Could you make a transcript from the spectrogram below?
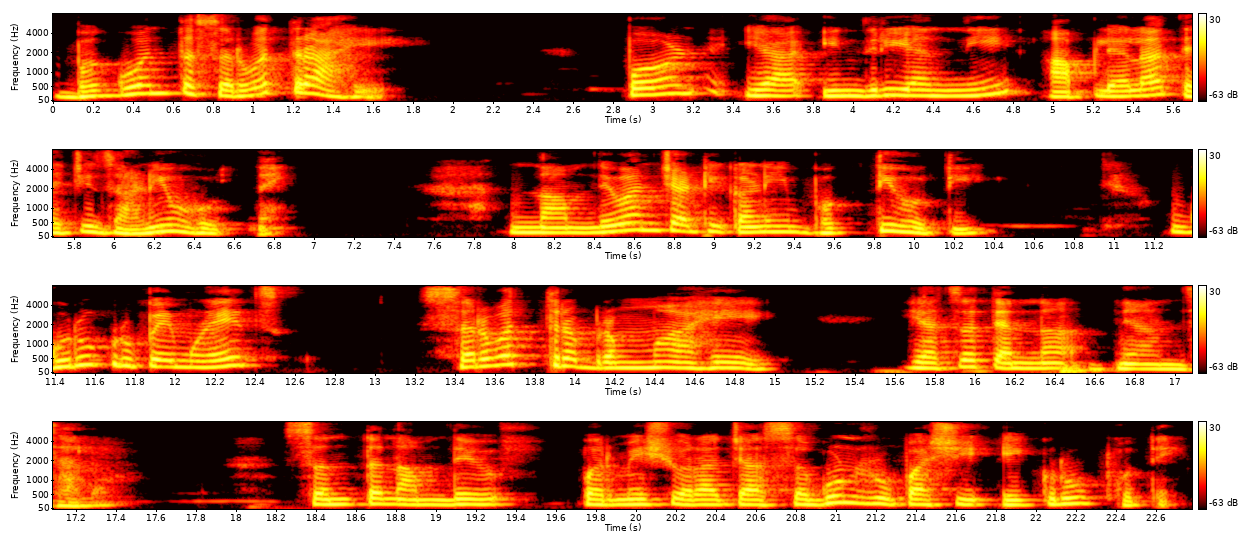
भगवंत सर्वत्र आहे. पण या इंद्रियांनी आपल्याला त्याची जाणीव होत नाही. नामदेवांच्या ठिकाणी भक्ती होती. गुरुकृपेमुळेच सर्वत्र ब्रह्म आहे याचं त्यांना ज्ञान झालं. संत नामदेव परमेश्वराच्या सगुण रूपाशी एकरूप होते.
